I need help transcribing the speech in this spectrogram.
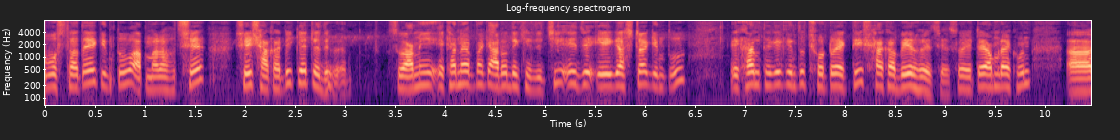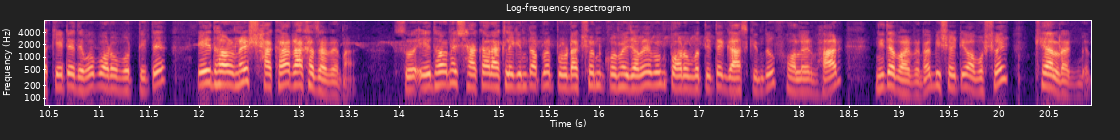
অবস্থাতে কিন্তু আপনারা হচ্ছে সেই শাখাটি কেটে দেবেন। সো আমি এখানে আপনাকে আরও দেখিয়ে দিচ্ছি, এই যে এই গাছটা কিন্তু এখান থেকে কিন্তু ছোট একটি শাখা বের হয়েছে। সো এটা আমরা এখন কেটে দেব পরবর্তীতে। এই ধরনের শাখা রাখা যাবে না। সো এই ধরনের শাখা রাখলে কিন্তু আপনার প্রোডাকশন কমে যাবে এবং পরবর্তীতে গাছ কিন্তু ফলের ভার নিতে পারবে না। বিষয়টি অবশ্যই খেয়াল রাখবেন।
